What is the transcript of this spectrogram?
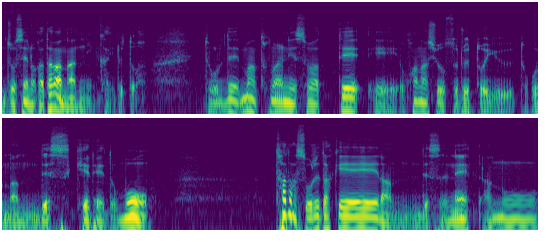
女性の方が何人かいるというところで、まあ、隣に座って、えーお話をするというところなんですけれどもただそれだけなんですね。あのー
